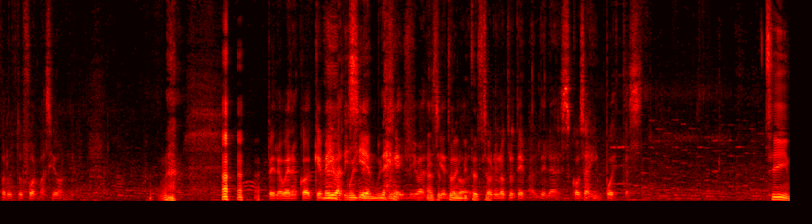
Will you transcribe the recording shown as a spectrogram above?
por tu formación. Pero bueno, ¿qué me ibas diciendo? me ibas diciendo sobre el otro tema, el de las cosas impuestas. Sí.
